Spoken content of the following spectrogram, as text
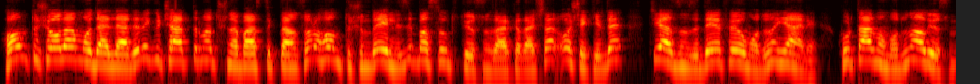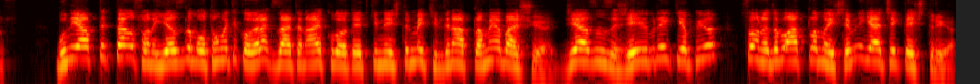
Home tuşu olan modellerde de güç arttırma tuşuna bastıktan sonra home tuşunda elinizi basılı tutuyorsunuz arkadaşlar. O şekilde cihazınızı DFO moduna yani kurtarma moduna alıyorsunuz. Bunu yaptıktan sonra yazılım otomatik olarak zaten iCloud etkinleştirme kilidini atlamaya başlıyor. Cihazınızı jailbreak yapıyor. Sonra da bu atlama işlemini gerçekleştiriyor.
